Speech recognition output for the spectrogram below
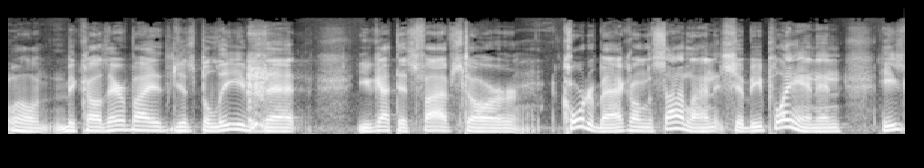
Well, because everybody just believes that you got this five star quarterback on the sideline that should be playing, and he's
